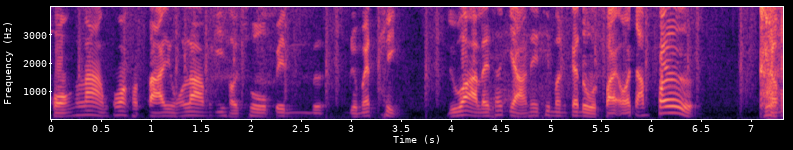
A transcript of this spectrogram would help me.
ของข้างล่างเพราะว่าเขาตายอยู่ข้างล่างเมื่อกี้เขาโชว์เป็นเดอะแมทริกหรือว่าอะไรสักอย่างเนี่ยที่มันกระโดดไปอ๋อจัมเปอร์จัม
